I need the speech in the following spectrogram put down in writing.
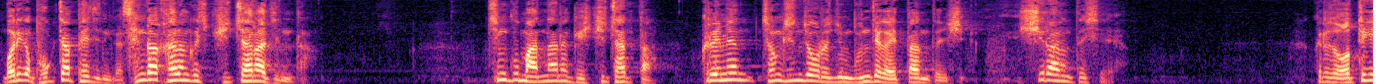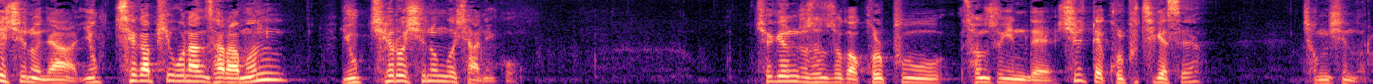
머리가 복잡해지니까 생각하는 것이 귀찮아진다. 친구 만나는 것이 귀찮다. 그러면 정신적으로 지금 문제가 있다는 뜻이 쉬라는 뜻이에요. 그래서 어떻게 쉬느냐? 육체가 피곤한 사람은 육체로 쉬는 것이 아니고 최경주 선수가 골프 선수인데 쉴 때 골프 치겠어요? 정신으로,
